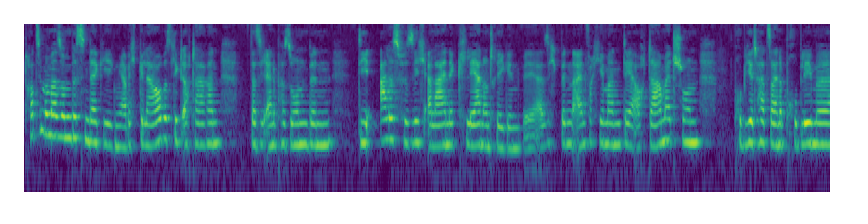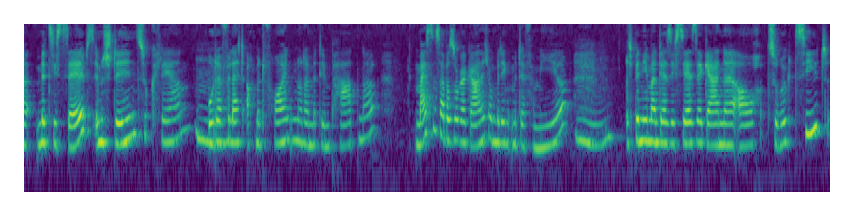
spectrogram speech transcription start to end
trotzdem immer so ein bisschen dagegen. Aber ich glaube, es liegt auch daran, dass ich eine Person bin, die alles für sich alleine klären und regeln will. Also ich bin einfach jemand, der auch damals schon probiert hat, seine Probleme mit sich selbst im Stillen zu klären mhm. oder vielleicht auch mit Freunden oder mit dem Partner. Meistens aber sogar gar nicht unbedingt mit der Familie. Mhm. Ich bin jemand, der sich sehr, sehr gerne auch zurückzieht,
